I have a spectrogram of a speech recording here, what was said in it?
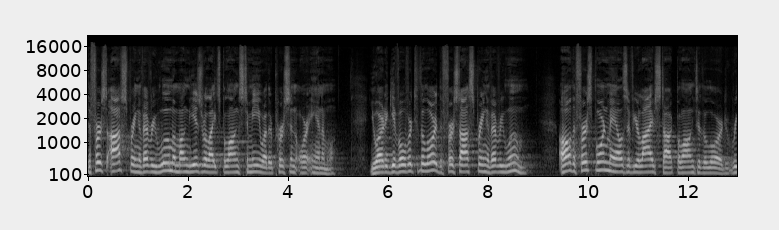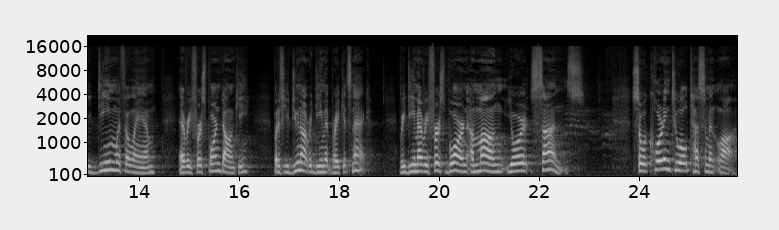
the first offspring of every womb among the Israelites belongs to me, whether person or animal. You are to give over to the Lord the first offspring of every womb. All the firstborn males of your livestock belong to the Lord. Redeem with a lamb every firstborn donkey, but if you do not redeem it, break its neck. Redeem every firstborn among your sons. So, according to Old Testament law,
